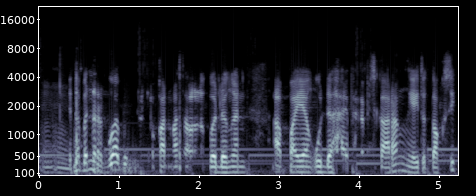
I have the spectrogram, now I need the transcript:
Mm-mm. Itu bener, gua mencocokkan masa lalu gua dengan apa yang udah hype-hype sekarang yaitu toxic.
